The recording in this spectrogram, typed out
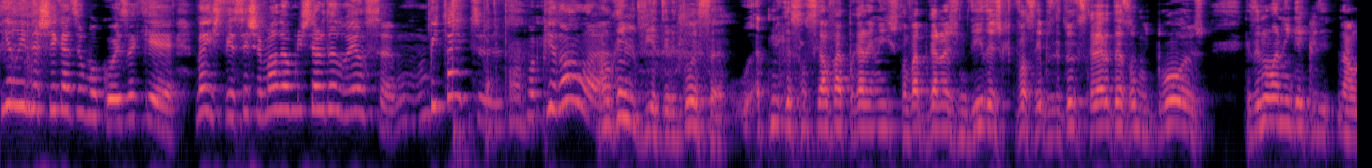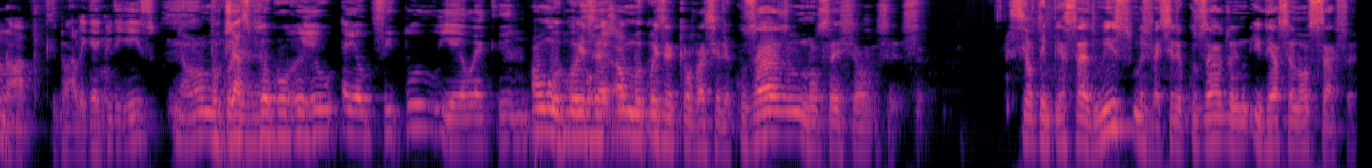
E ele ainda chega a dizer uma coisa que é, bem, isto devia ser chamado ao Ministério da Doença, um bitite, uma piadola. Alguém lhe devia ter dito, ouça, a comunicação social vai pegar nisto, não vai pegar nas medidas que você apresentou, que se calhar até são muito boas. Quer dizer, não há ninguém que lhe... Não, não há, porque não há ninguém que lhe diga isso. Não, uma porque já coisa- se percebeu que o Rio é ele que decide tudo e ele é que... há uma, coisa, há uma coisa que ele vai ser acusado, não sei se ele, se, se- se ele tem pensado isso, mas vai ser acusado e dessa não se safa.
